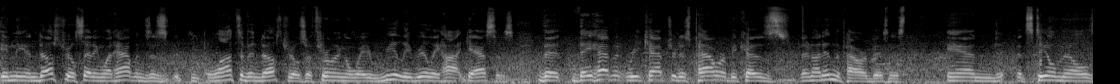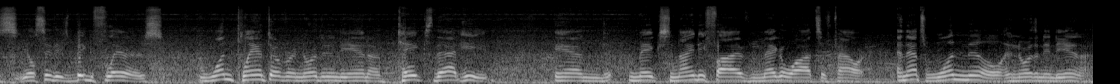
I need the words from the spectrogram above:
In the industrial setting, what happens is lots of industrials are throwing away really, really hot gases that they haven't recaptured as power because they're not in the power business. And at steel mills, you'll see these big flares. One plant over in northern Indiana takes that heat and makes 95 megawatts of power. And that's one mill in northern Indiana.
